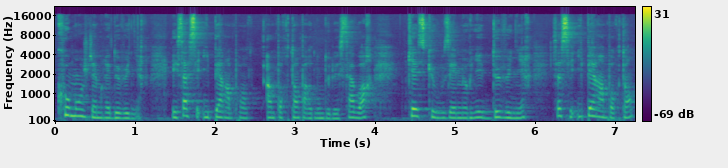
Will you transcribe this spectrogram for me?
comment j'aimerais devenir. Et ça c'est hyper important pardon de le savoir. Qu'est-ce que vous aimeriez devenir? Ça c'est hyper important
